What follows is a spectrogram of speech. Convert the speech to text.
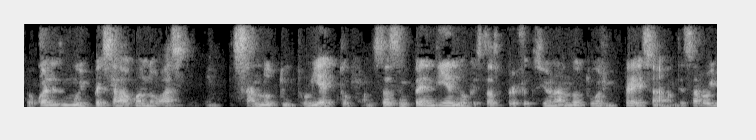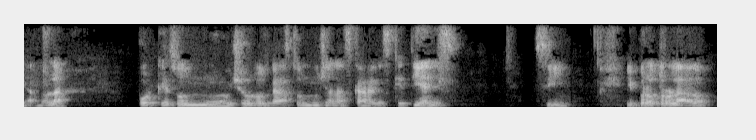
lo cual es muy pesado cuando vas empezando tu proyecto, cuando estás emprendiendo, que estás perfeccionando tu empresa, desarrollándola, porque son muchos los gastos, muchas las cargas que tienes. ¿sí? Y por otro lado,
